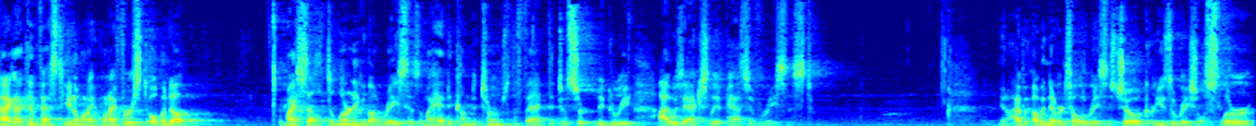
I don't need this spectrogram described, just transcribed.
And I got to confess to you, you know, when I, when I first opened up myself to learning about racism, I had to come to terms with the fact that to a certain degree, I was actually a passive racist. You know, I, I would never tell a racist joke or use a racial slur,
